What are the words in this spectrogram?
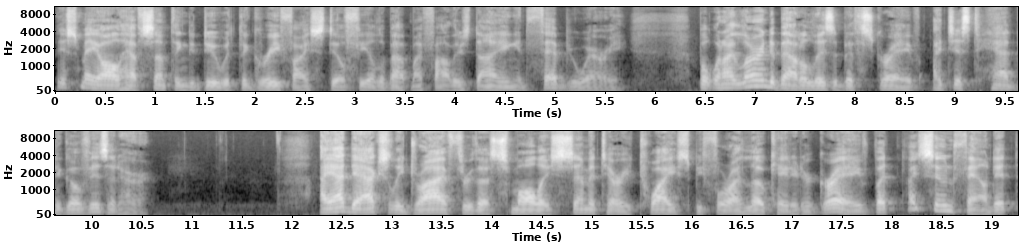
this may all have something to do with the grief I still feel about my father's dying in February. But when I learned about Elizabeth's grave, I just had to go visit her. I had to actually drive through the smallish cemetery twice before I located her grave, but I soon found it.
